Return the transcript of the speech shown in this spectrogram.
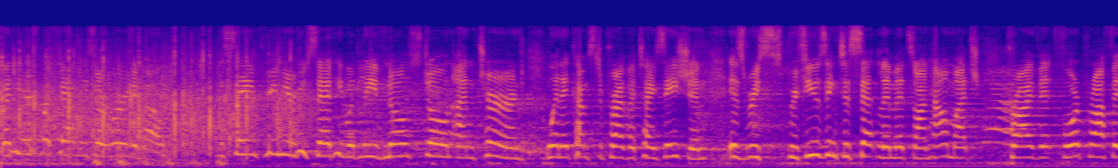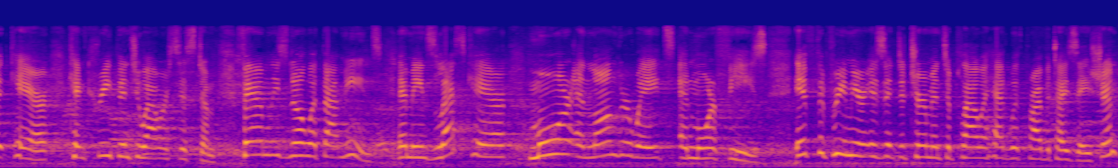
But here's what families are worried about. The same premier who said he would leave no stone unturned when it comes to privatization is re refusing to set limits on how much private, for-profit care can creep into our system. Families know what that means. It means less care, more and longer waits, and more fees. If the premier isn't determined to plough ahead with privatization,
